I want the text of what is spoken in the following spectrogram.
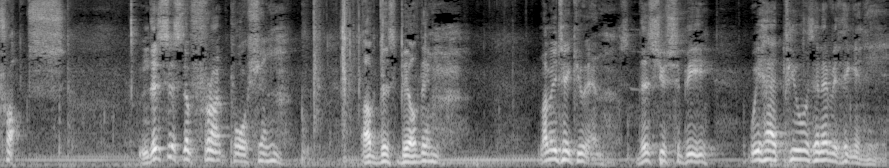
trucks. And this is the front portion of this building. Let me take you in. This used to be, we had pews and everything in here.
